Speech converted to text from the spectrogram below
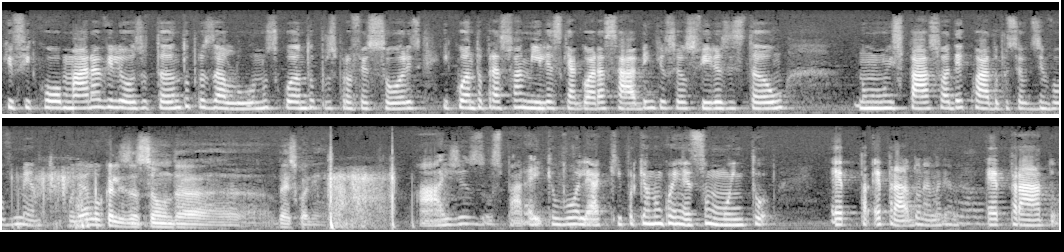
que ficou maravilhoso tanto para os alunos, quanto para os professores e quanto para as famílias que agora sabem que os seus filhos estão num espaço adequado para o seu desenvolvimento. Qual é a localização da, da escolinha? Ai, Jesus, para aí que eu vou olhar aqui, porque eu não conheço muito. É, é Prado, né, Mariana? É Prado.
